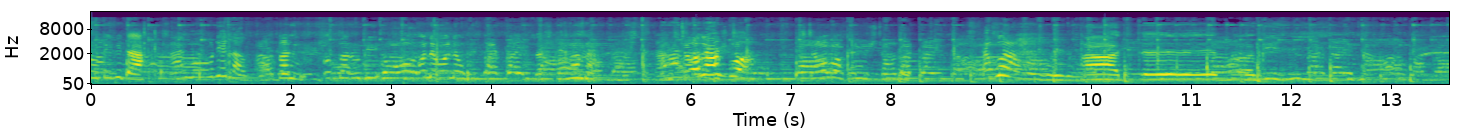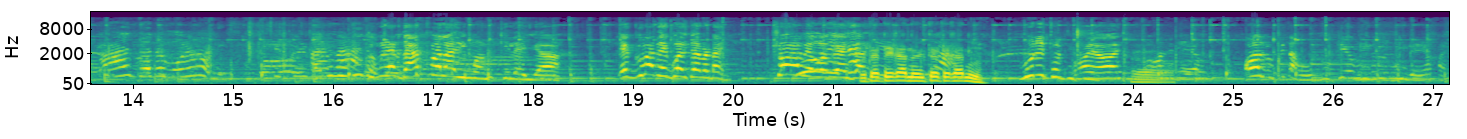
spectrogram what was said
রুটি কিটা রুটি। তানি ওটা রুটি ওনে ওনে দশ টাকা চলো আসব। চলো বিশ টাকা দাদা মনে হয় দাঁত পালাই মন কিলাইয়া। একবার একবার যাবে নাই এটা টেকা নি এটা টেকা নি হয় হয় হ্যাঁ। রুটি দাও রুটি খাই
